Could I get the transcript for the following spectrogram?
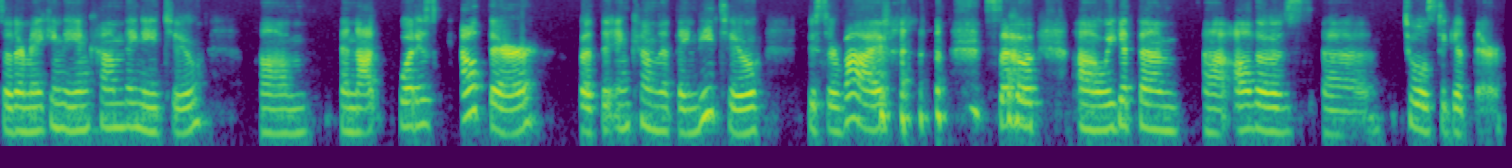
so they're making the income they need to um, and not what is out there but the income that they need to to survive. So uh, we get them uh, all those uh, tools to get there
